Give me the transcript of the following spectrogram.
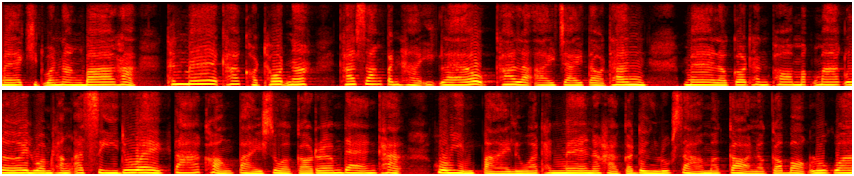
แม่คิดว่านางบ้าค่ะ ท่านแม่ข้าขอโทษนะข้าสร้างปัญหาอีกแล้วข้าละอายใจต่อท่าน แม่แล้วก็ท่านพ่อมากๆเลย รวมทั้งอาซีด้วย ตาของป่ายสัวก็เริ่มแดงค่ะ หูหยินป่ายหรือว่าท่านแม่นะคะ ก็ดึงลูกสาวมาก่อนแล้วก็บอกลูกว่า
